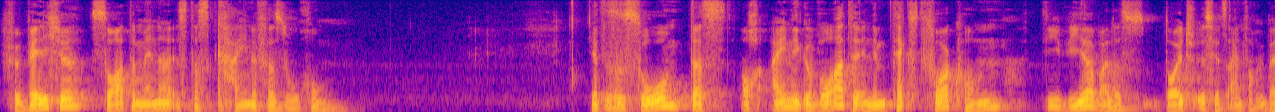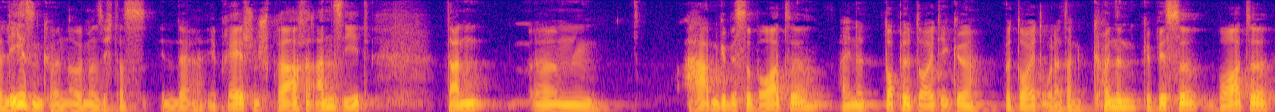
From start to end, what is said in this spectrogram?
Für welche Sorte Männer ist das keine Versuchung? Jetzt ist es so, dass auch einige Worte in dem Text vorkommen, die wir, weil es Deutsch ist, jetzt einfach überlesen können. Aber wenn man sich das in der hebräischen Sprache ansieht, dann ähm, haben gewisse Worte eine doppeldeutige Bedeutung oder dann können gewisse Worte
